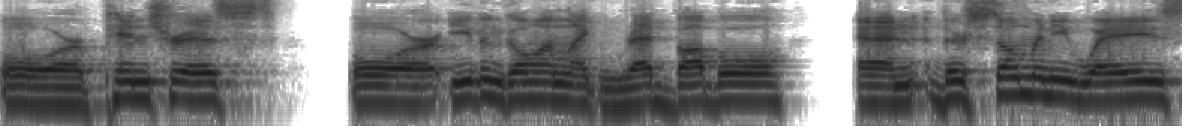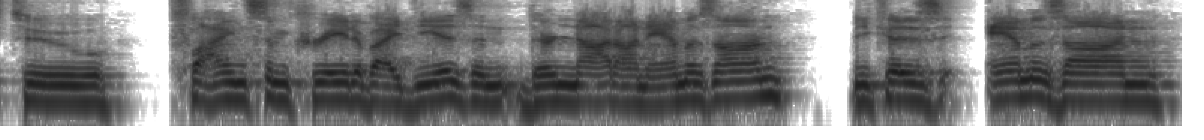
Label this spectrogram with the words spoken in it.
or Pinterest or even go on like Redbubble. And there's so many ways to find some creative ideas, and they're not on Amazon because Amazon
